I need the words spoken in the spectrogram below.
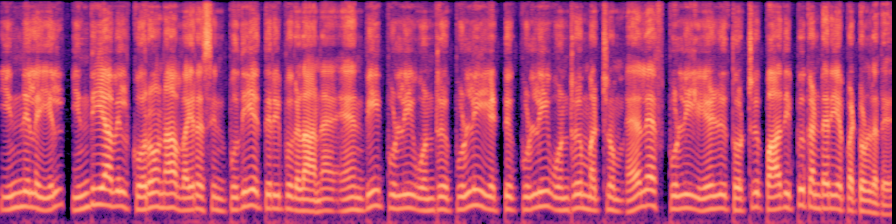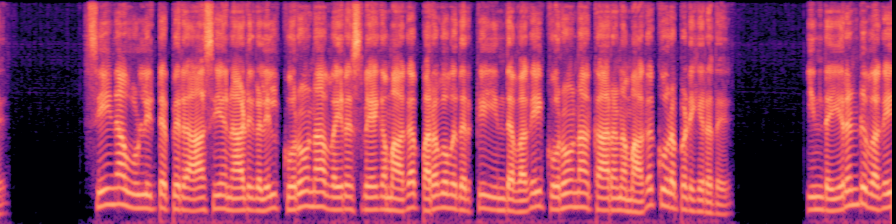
இந்நிலையில் இந்தியாவில் கொரோனா வைரஸின் புதிய திரிப்புகளான என்பி புள்ளி ஒன்று புள்ளி எட்டு புள்ளி ஒன்று மற்றும் எல்எஃப் புள்ளி ஏழு தொற்று பாதிப்பு கண்டறியப்பட்டுள்ளது. சீனா உள்ளிட்ட பிற ஆசிய நாடுகளில் கொரோனா வைரஸ் வேகமாக பரவுவதற்கு இந்த வகை கொரோனா காரணமாக கூறப்படுகிறது. இந்த இரண்டு வகை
